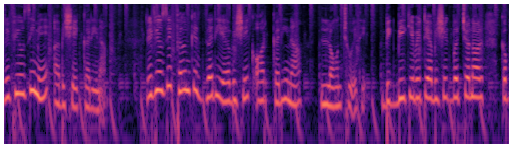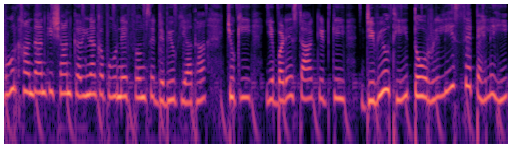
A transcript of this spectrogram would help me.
रिफ्यूजी में अभिषेक करीना। रिफ्यूजी फ़िल्म के ज़रिए अभिषेक और करीना लॉन्च हुए थे। बिग बी के बेटे अभिषेक बच्चन और कपूर खानदान की शान करीना कपूर ने फ़िल्म से डेब्यू किया था। क्योंकि ये बड़े स्टार किट की डेब्यू थी तो रिलीज़ से पहले ही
